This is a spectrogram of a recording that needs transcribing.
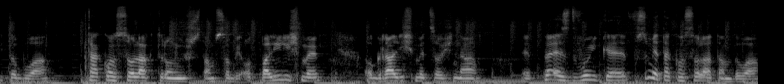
i to była ta konsola, którą już tam sobie odpaliliśmy, ograliśmy coś na PS2. W sumie ta konsola tam była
